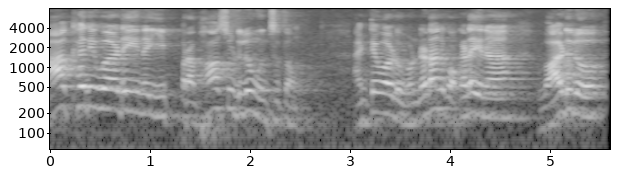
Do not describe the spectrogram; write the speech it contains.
ఆఖరివాడైన ఆఖరి వాడైన ఈ ప్రభాసుడిలో ఉంచుతాం అంటే వాడు ఉండడానికి ఒకడైనా వాడిలో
